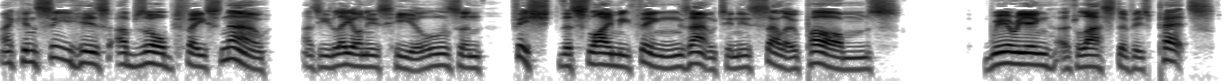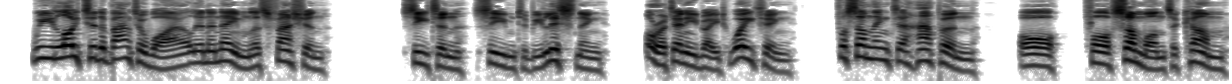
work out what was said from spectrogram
I can see his absorbed face now, as he lay on his heels and fished the slimy things out in his sallow palms. Wearying at last of his pets, we loitered about a while in a nameless fashion. Seaton seemed to be listening, or at any rate waiting, for something to happen, or for someone to come.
